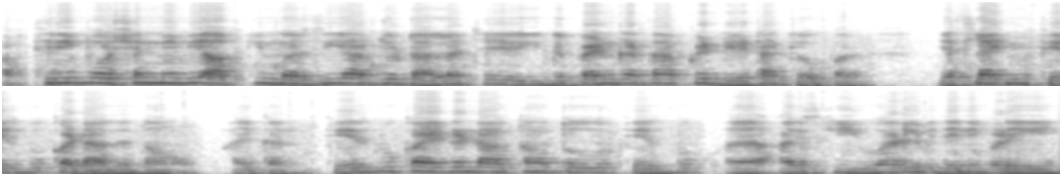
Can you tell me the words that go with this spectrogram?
अब थ्री पोर्शन में भी आपकी मर्ज़ी आप जो डालना चाहिए डिपेंड करता है आपके डेटा के ऊपर। जैसे लाइक मैं फेसबुक का डाल देता हूँ आइकन फेसबुक का आइकन डालता हूँ तो फेसबुक अब इसकी यूआरएल भी देनी पड़ेगी।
